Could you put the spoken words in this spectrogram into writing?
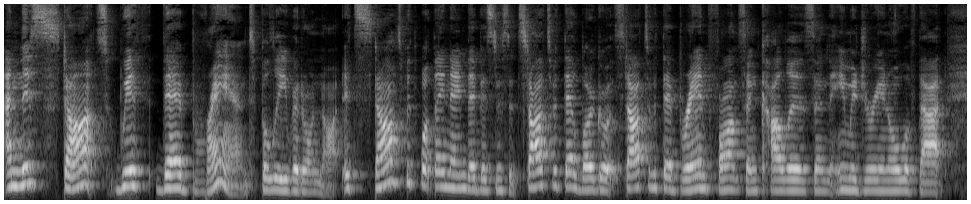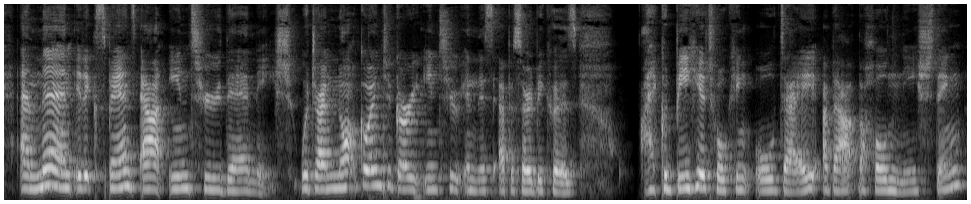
And this starts with their brand, believe it or not. It starts with what they name their business. It starts with their logo. It starts with their brand fonts and colors and imagery and all of that. And then it expands out into their niche, which I'm not going to go into in this episode because I could be here talking all day about the whole niche thing.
